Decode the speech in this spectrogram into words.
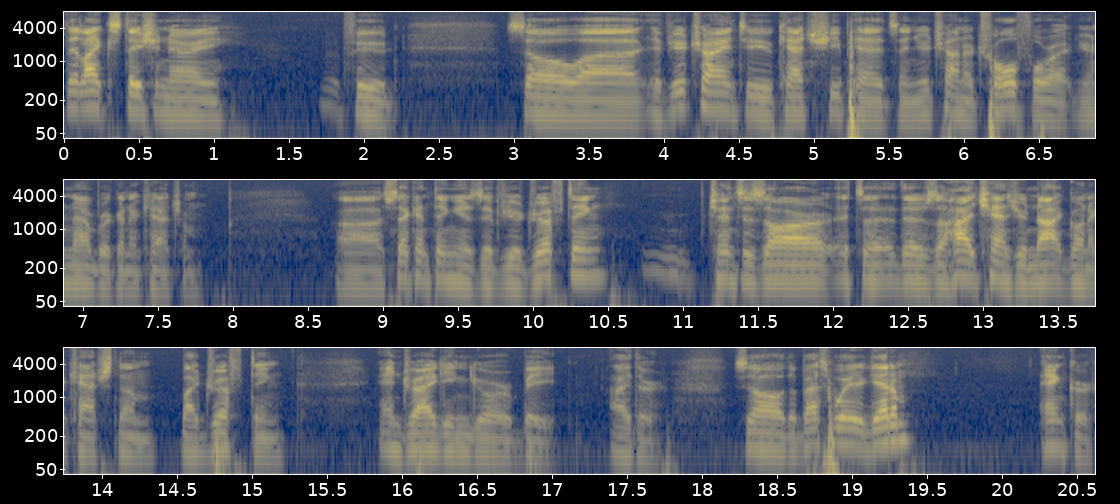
they like stationary food. So uh, if you're trying to catch sheepheads and you're trying to troll for it, you're never going to catch them. Uh, second thing is if you're drifting, chances are it's a there's a high chance you're not going to catch them by drifting and dragging your bait either. So the best way to get them, anchor.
